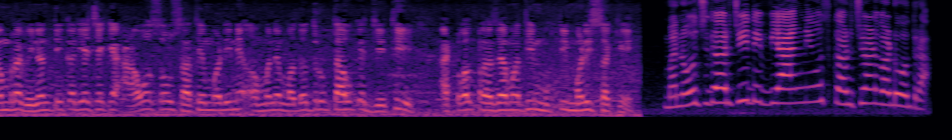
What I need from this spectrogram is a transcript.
નમ્ર વિનંતી કરીએ છીએ કે આવો સૌ સાથે મળીને અમને મદદરૂપ થાવ કે જેથી આ ટોલ પ્લાઝામાંથી મુક્તિ મળી શકે. મનોજ દરજી, દિવ્યાંગ ન્યૂઝ કરજણ, વડોદરા.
